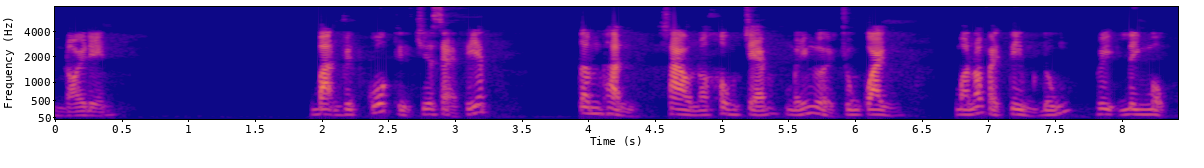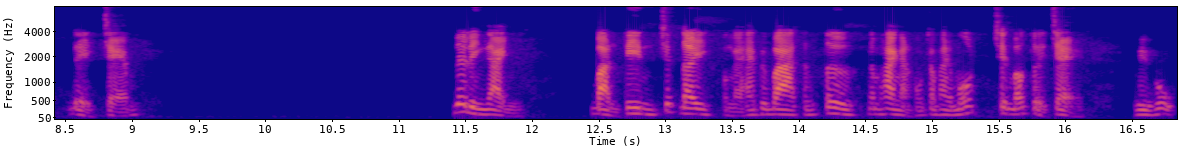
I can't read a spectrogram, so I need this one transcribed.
nói đến. Bạn Việt Quốc thì chia sẻ tiếp, tâm thần sao nó không chém mấy người chung quanh mà nó phải tìm đúng vị linh mục để chém. Đây là hình ảnh bản tin trước đây vào ngày 23 tháng 4 năm 2021 trên báo Tuổi Trẻ vì vụ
